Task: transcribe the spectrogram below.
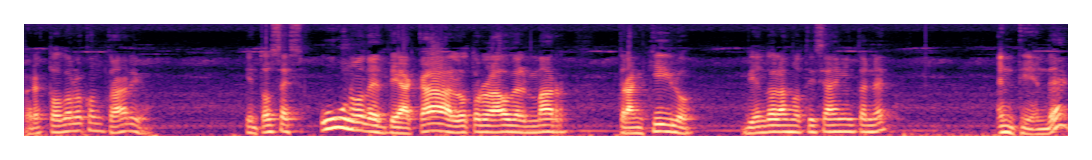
pero es todo lo contrario. Y entonces uno desde acá al otro lado del mar, tranquilo, viendo las noticias en internet, entiende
